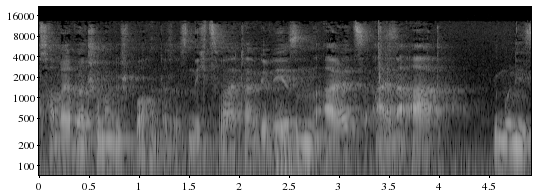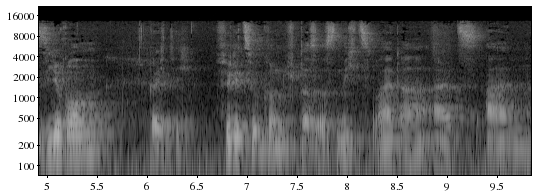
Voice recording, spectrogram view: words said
das haben wir ja schon mal gesprochen. Das ist nichts weiter gewesen als eine Art Immunisierung Richtig. für die Zukunft. Das ist nichts weiter als ein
